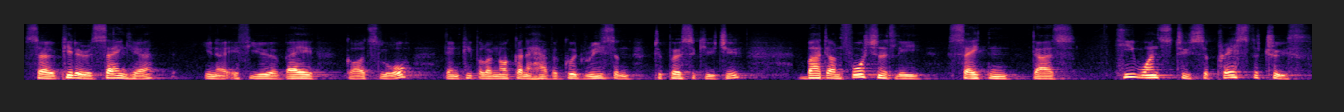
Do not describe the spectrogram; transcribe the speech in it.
So Peter is saying here, you know, if you obey God's law, then people are not going to have a good reason to persecute you. But unfortunately, Satan does. He wants to suppress the truth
